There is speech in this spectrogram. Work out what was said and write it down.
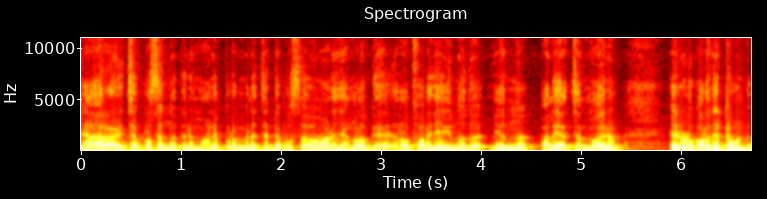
ഞായറാഴ്ച പ്രസംഗത്തിന് മാണിപ്പറമ്പിലച്ചന്റെ പുസ്തകമാണ് ഞങ്ങളൊക്കെ റെഫർ ചെയ്യുന്നത് എന്ന് പല അച്ഛന്മാരും എന്നോട് പറഞ്ഞിട്ടുമുണ്ട്.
